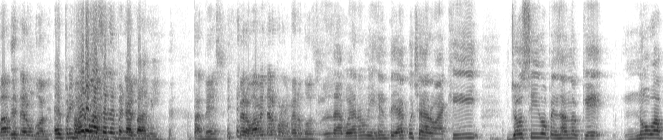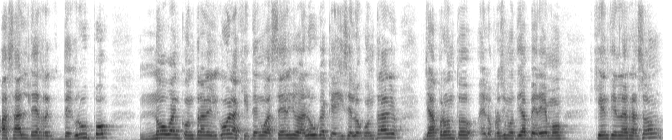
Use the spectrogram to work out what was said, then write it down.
va a meter un gol. El primero va a ser de penal El- para mí. Tal vez, pero va a meter por lo menos dos. La, bueno, mi gente, ya escucharon. Aquí yo sigo pensando que no va a pasar de, de grupo, no va a encontrar el gol. Aquí tengo a Sergio, a Luca que dice lo contrario. Ya pronto, en los próximos días, veremos quién tiene la razón.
